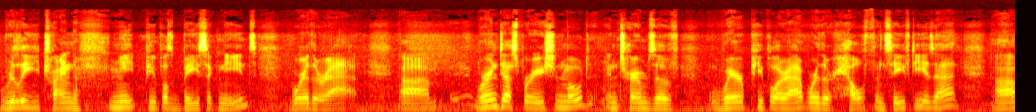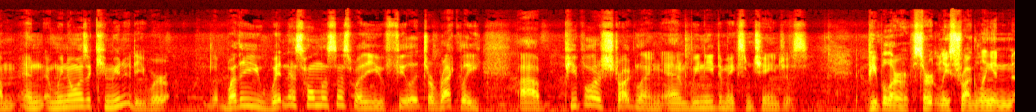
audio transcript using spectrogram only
really trying to meet people's basic needs where they're at. Um, we're in desperation mode in terms of where people are at, where their health and safety is at. Um, and, and we know as a community, we're whether you witness homelessness, whether you feel it directly, uh, people are struggling, and we need to make some changes people are certainly struggling, and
